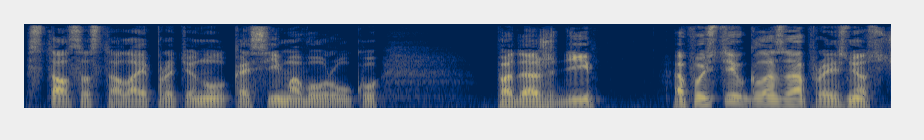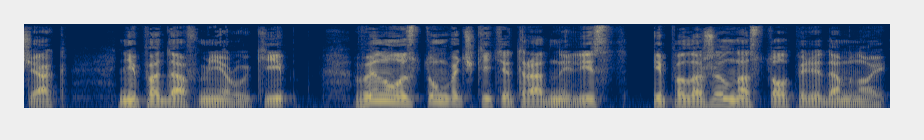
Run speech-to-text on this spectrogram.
встал со стола и протянул Касимову руку. «Подожди!» Опустив глаза, произнес Чак, не подав мне руки, вынул из тумбочки тетрадный лист и положил на стол передо мной.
